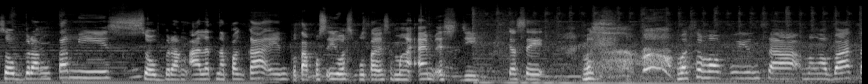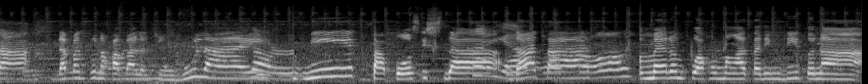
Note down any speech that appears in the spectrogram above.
sobrang tamis, sobrang alat na pagkain, tapos iwas po tayo sa mga MSG. Kasi mas, masama po yun sa mga bata. Dapat po nakabalance yung gulay, meat, tapos isda, gatas. Meron po akong mga tanim dito na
